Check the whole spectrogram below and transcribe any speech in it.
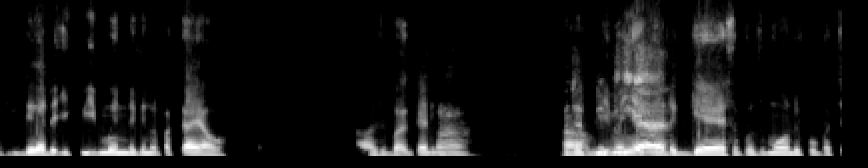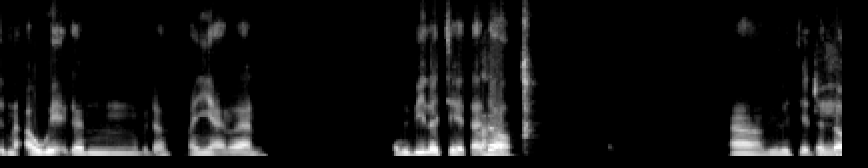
Dia ada equipment dia kena pakai tau. Ha, sebab kan Ha. ha, Macam bilik PPE mayat lah. ada gas apa semua. Dia pun macam nak awetkan apa dah, mayat tu kan. Tapi bila cek tak ada. Ha, bila cek tak Okay. ada.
